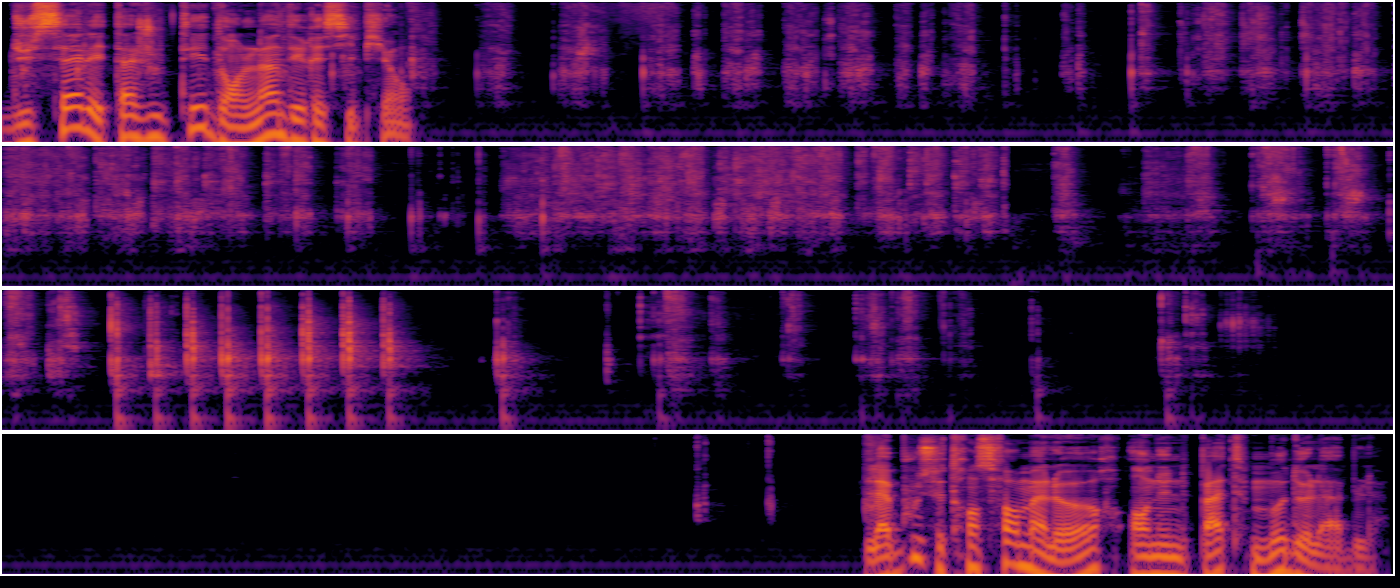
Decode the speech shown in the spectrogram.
Du sel est ajouté dans l'un des récipients. La boue se transforme alors en une pâte modelable.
